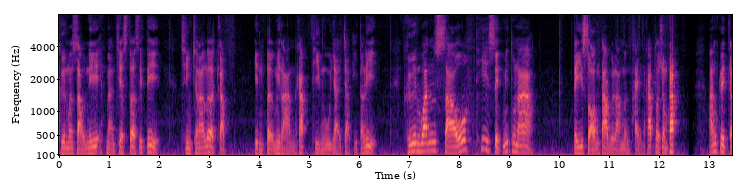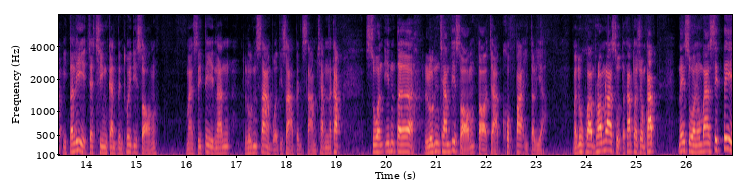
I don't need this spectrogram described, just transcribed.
คืนวันเสาร์นี้แมนเชสเตอร์ซิตี้ชิงชนะเลิศกับอินเตอร์มิลานนะครับ ทีมงูใหญ่จากอิตาลี คืนวันเสาร์ที่ 10 มิถุนา ตี2ตามเวลาเมืองไทยนะครับท่านผู้ชมครับ อังกฤษกับอิตาลีจะชิงกันเป็นถ้วยที่2แมนซิตี้นั้นลุ้นสร้างประวัติศาสตร์เป็น 3 แชมป์นะครับ ส่วนอินเตอร์ลุ้นแชมป์ที่ 2 ต่อจากโคปปาอิตาเลีย มาดูความพร้อมล่าสุดนะครับท่านผู้ชมครับ ในส่วนของแมนซิตี้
